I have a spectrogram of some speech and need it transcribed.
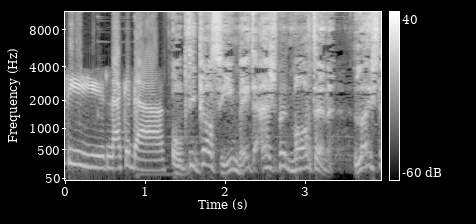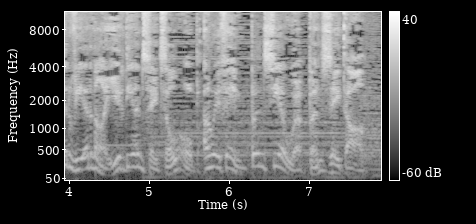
plesier, lekker dag. Op die kassie met Ash met Martin. Luister weer na hierdie aansetsel op ofm.co.za.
